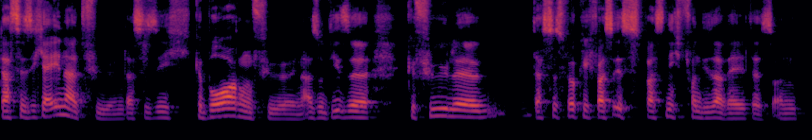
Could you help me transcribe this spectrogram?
dass sie sich erinnert fühlen, dass sie sich geborgen fühlen. Also diese Gefühle, dass es wirklich was ist, was nicht von dieser Welt ist. Und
